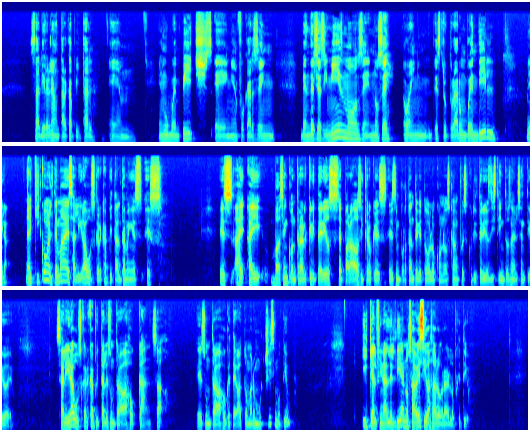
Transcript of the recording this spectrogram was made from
salir a levantar capital? Em, en un buen pitch, en enfocarse en venderse a sí mismos, en, no sé, o en estructurar un buen deal. Mira, Aquí con el tema de salir a buscar capital también es, es, es hay, vas a encontrar criterios separados y creo que es, es, importante que todos lo conozcan, pues criterios distintos en el sentido de salir a buscar capital es un trabajo cansado, es un trabajo que te va a tomar muchísimo tiempo y que al final del día no sabes si vas a lograr el objetivo.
